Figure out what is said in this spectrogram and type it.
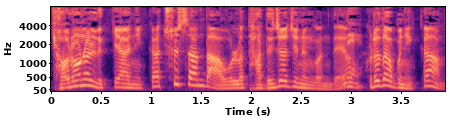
결혼을 늦게 하니까 출산도 아울러 다 늦어지는 건데요. 네. 그러다 보니까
